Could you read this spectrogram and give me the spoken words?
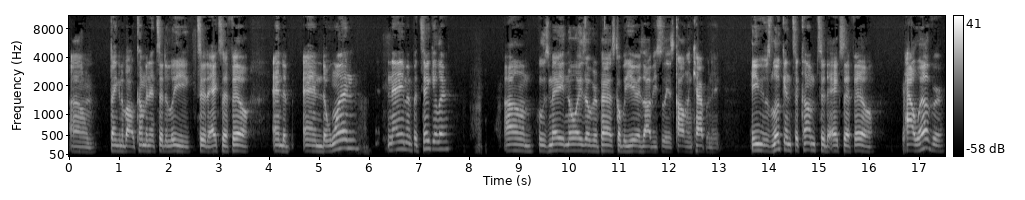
um, thinking about coming into the league to the XFL, and the and the one name in particular um, who's made noise over the past couple years, obviously, is Colin Kaepernick. He was looking to come to the XFL, however,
